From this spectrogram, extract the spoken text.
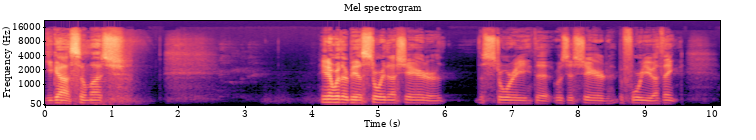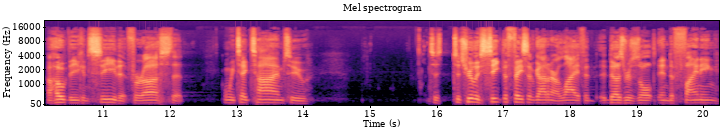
you guys so much. You know, whether it be a story that I shared or the story that was just shared before you, I think, I hope that you can see that for us, that when we take time to to, to truly seek the face of God in our life, it, it does result in defining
